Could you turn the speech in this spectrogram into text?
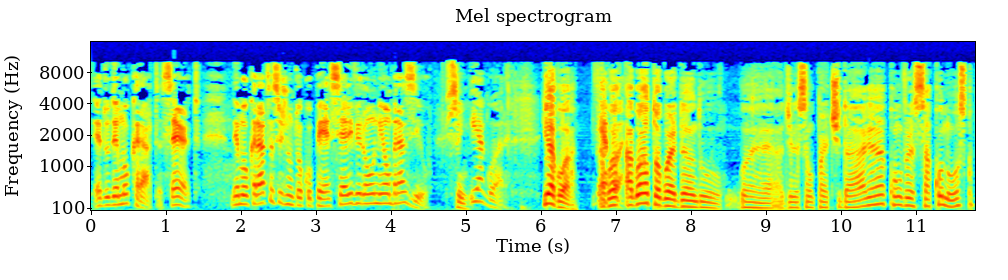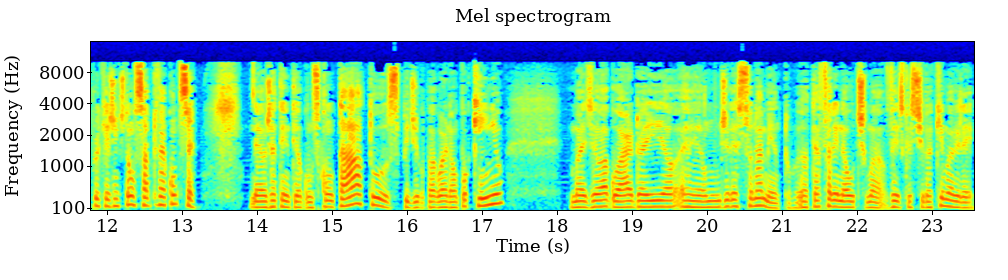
é do Democrata, certo? Democrata se juntou com o PSL e virou União Brasil. Sim. E agora? E agora? E agora, agora eu estou aguardando é, a direção partidária conversar conosco, porque a gente não sabe o que vai acontecer. Né, eu já tentei alguns contatos, pediram para aguardar um pouquinho, mas eu aguardo aí é, um direcionamento. Eu até falei na última vez que eu estive aqui, Marilei,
